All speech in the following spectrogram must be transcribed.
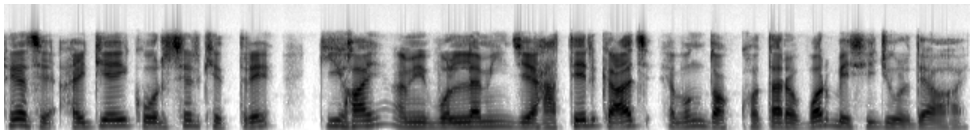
ঠিক আছে? আইটিআই কোর্সের ক্ষেত্রে কি হয়? আমি বললামই যে হাতের কাজ এবং দক্ষতার ওপর বেশি জোর দেওয়া হয়।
